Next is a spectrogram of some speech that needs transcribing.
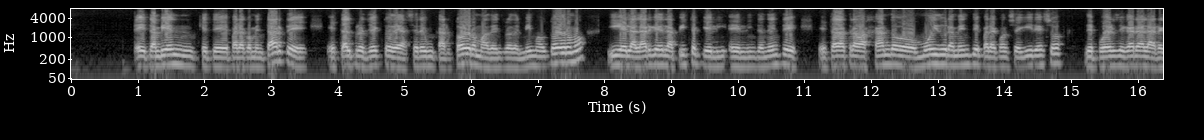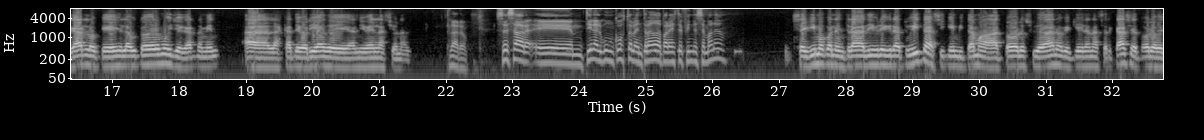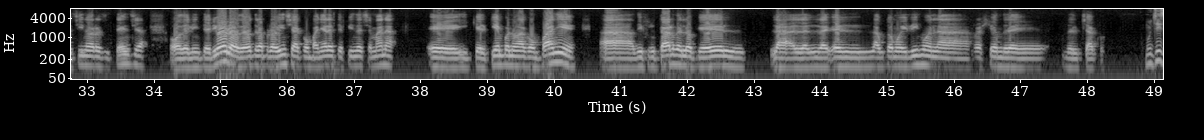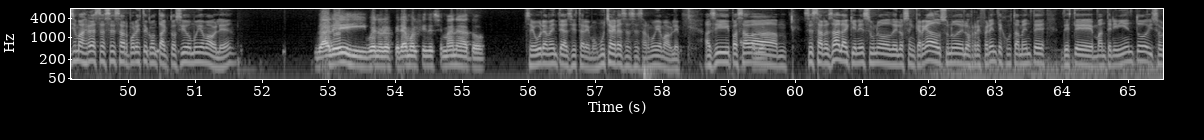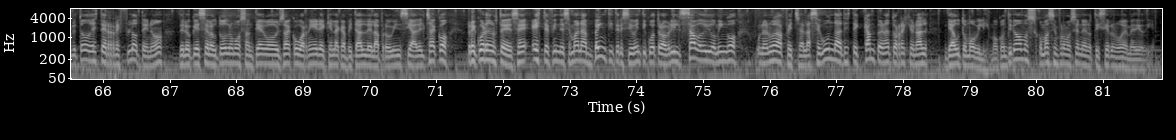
Eh, también que te, para comentarte, está el proyecto de hacer un cartódromo dentro del mismo autódromo y el alargue de la pista que el, intendente está trabajando muy duramente para conseguir eso, de poder llegar a alargar lo que es el autódromo y llegar también a las categorías de a nivel nacional. Claro. César, eh, ¿tiene algún costo la entrada para este fin de semana? Seguimos con entrada libre y gratuita, así que invitamos a todos los ciudadanos que quieran acercarse, a todos los vecinos de Resistencia o del interior o de otra provincia a acompañar este fin de semana eh, y que el tiempo nos acompañe a disfrutar de lo que es el, el automovilismo en la región de, del Chaco. Muchísimas gracias César por este contacto, ha sido muy amable. ¿eh? Dale y bueno, lo esperamos el fin de semana a todos. Seguramente así estaremos. Muchas gracias, César, muy amable. Así pasaba mm, César Ayala, quien es uno de los encargados, uno de los referentes justamente de este mantenimiento y sobre todo de este reflote, ¿no? De lo que es el Autódromo Santiago Jaco Guarnieri aquí en la capital de la provincia del Chaco. Recuerden ustedes, ¿eh? este fin de semana, 23 y 24 de abril, sábado y domingo, una nueva fecha, la segunda de este campeonato regional de automovilismo. Continuamos con más información en Noticiero 9 Mediodía.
